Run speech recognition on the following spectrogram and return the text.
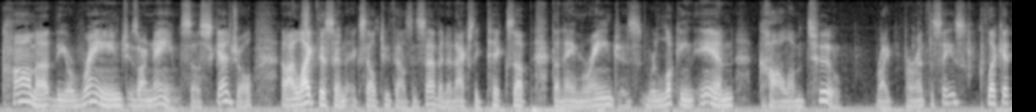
comma, the arrange is our name. So schedule, and I like this in Excel 2007, it actually picks up the name ranges. We're looking in column 2. Right parentheses, click it,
